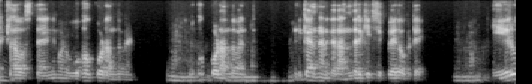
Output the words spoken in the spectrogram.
ఎట్లా వస్తాయని మన ఊహకు కూడా అందమండి. ఊహకు కూడా అందమండి. అందుకే అంటున్నాను కదా అందరికీ చెప్పేది ఒకటే. మీరు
